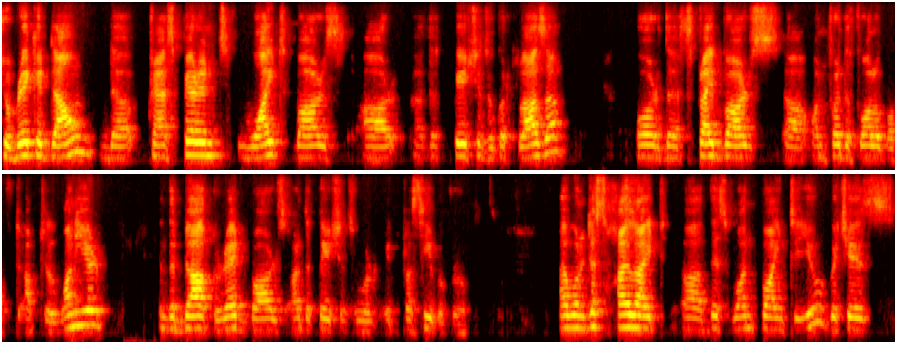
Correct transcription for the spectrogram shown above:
to break it down, the transparent white bars are uh, the patients who got Claza, or the stripe bars uh, on further follow-up up, up till one year, and the dark red bars are the patients who were in placebo group. I want to just highlight uh, this one point to you, which is,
